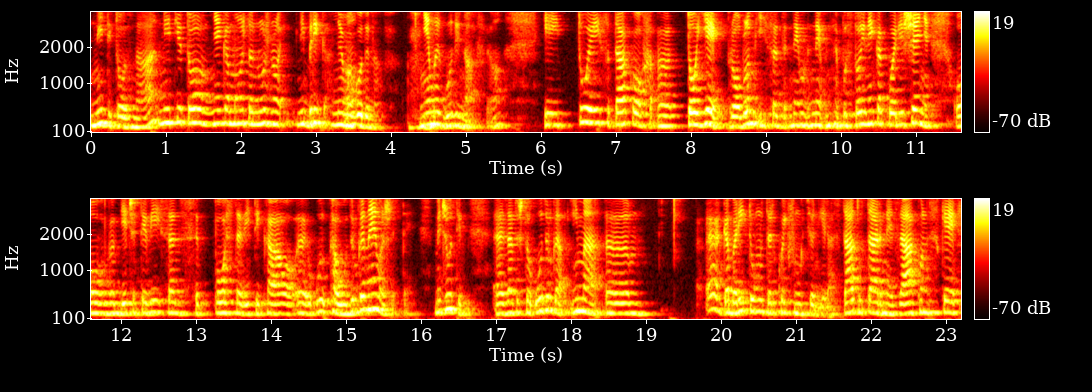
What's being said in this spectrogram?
niti to zna, niti je to njega možda nužno ni briga. Njemu je good enough. njemu je good enough. jel? I tu je isto tako, e, to je problem i sad ne, ne, ne postoji nikakvo rješenje ovoga gdje ćete vi sad se postaviti kao, kao udruga, ne možete. Međutim, e, zato što udruga ima em, e, gabarite unutar kojih funkcionira, statutarne, zakonske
